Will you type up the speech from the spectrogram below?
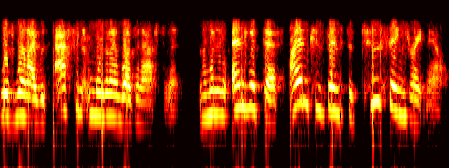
was when I was abstinent more than I wasn't abstinent. And I'm going to end with this. I am convinced of two things right now.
